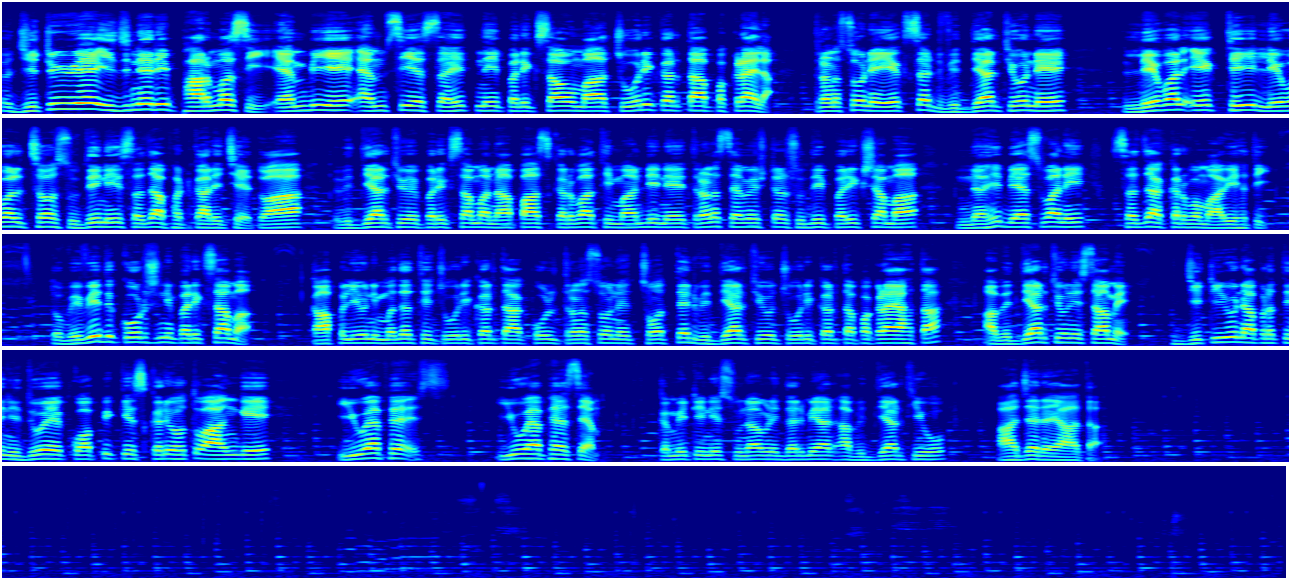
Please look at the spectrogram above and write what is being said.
જીટીયુએ ઇજનેરી pharmacy, MBA, MCA સહિતની પરીક્ષાઓમાં ચોરી કરતા પકડાયેલા ત્રણસો એકસઠ વિદ્યાર્થીઓને લેવલ એકથી લેવલ છ સુધીની સજા ફટકારી છે. તો આ વિદ્યાર્થીઓએ પરીક્ષામાં નાપાસ કરવાથી માંડીને ત્રણ સેમેસ્ટર સુધી પરીક્ષામાં નહીં બેસવાની સજા કરવામાં આવી હતી. તો વિવિધ કોર્સની પરીક્ષામાં કાપલીઓની મદદથી ચોરી કરતા કુલ ત્રણસો વિદ્યાર્થીઓ ચોરી કરતા પકડાયા હતા. આ વિદ્યાર્થીઓની સામે જીટીયુના પ્રતિનિધિઓએ કોપી કેસ કર્યો હતો. આ અંગે યુએફએસ, યુએફએસએમ કમિટીની સુનાવણી દરમિયાન આ વિદ્યાર્થીઓ હાજર રહ્યા હતા.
